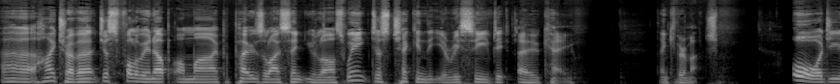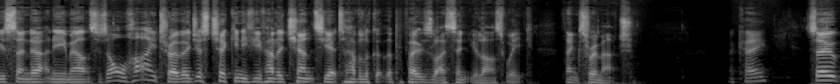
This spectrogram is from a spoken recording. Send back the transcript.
uh, Hi, Trevor, just following up on my proposal I sent you last week, just checking that you received it okay. Thank you very much. Or do you send out an email that says, Oh, hi, Trevor, just checking if you've had a chance yet to have a look at the proposal I sent you last week. Thanks very much. Okay. So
